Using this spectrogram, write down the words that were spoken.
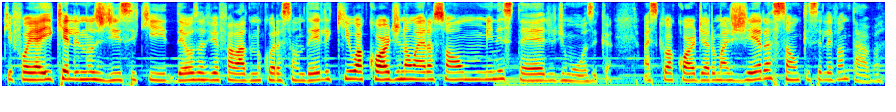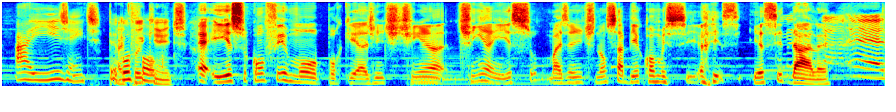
que foi aí que ele nos disse que Deus havia falado no coração dele que o acorde não era só um ministério de música, mas que o acorde era uma geração que se levantava. Aí, gente, pegou Aí foi fogo. quente. É, e isso confirmou, porque a gente tinha, tinha isso, mas a gente não sabia como isso ia, ia se dar, né? É,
